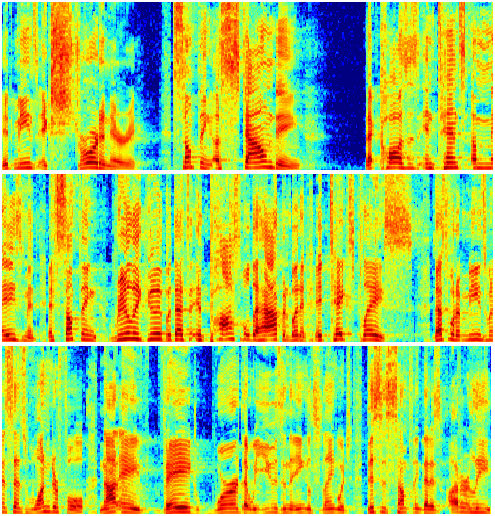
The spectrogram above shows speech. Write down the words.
It means extraordinary, something astounding, that causes intense amazement. It's something really good, but that's impossible to happen, but it, it takes place. That's what it means when it says wonderful, not a vague word that we use in the English language. This is something that is utterly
